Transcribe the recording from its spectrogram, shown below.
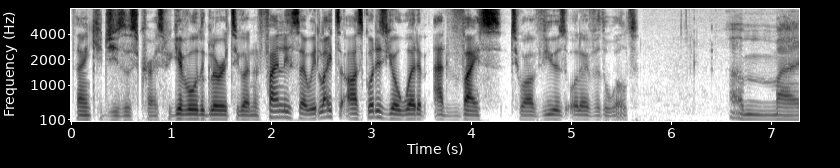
Thank you, Jesus Christ. We give all the glory to God. And finally, sir, we'd like to ask what is your word of advice to our viewers all over the world? Um, my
